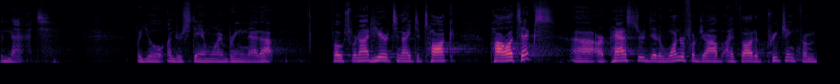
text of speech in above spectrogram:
than that. But you'll understand why I'm bringing that up. Folks, we're not here tonight to talk politics. Uh, our pastor did a wonderful job, I thought, of preaching from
